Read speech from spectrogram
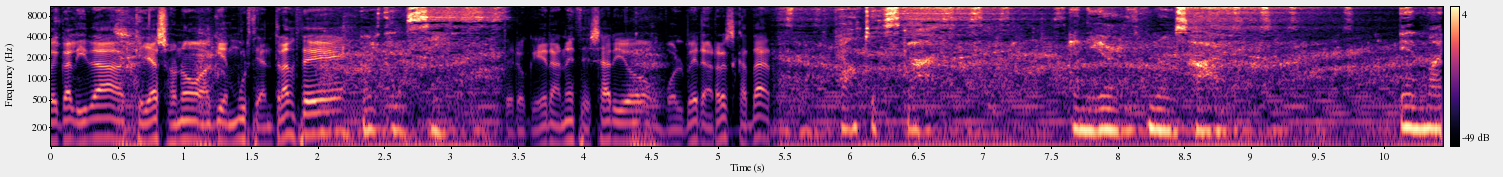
De calidad que ya sonó aquí en Murcia en trance, pero que era necesario volver a rescatar. In my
